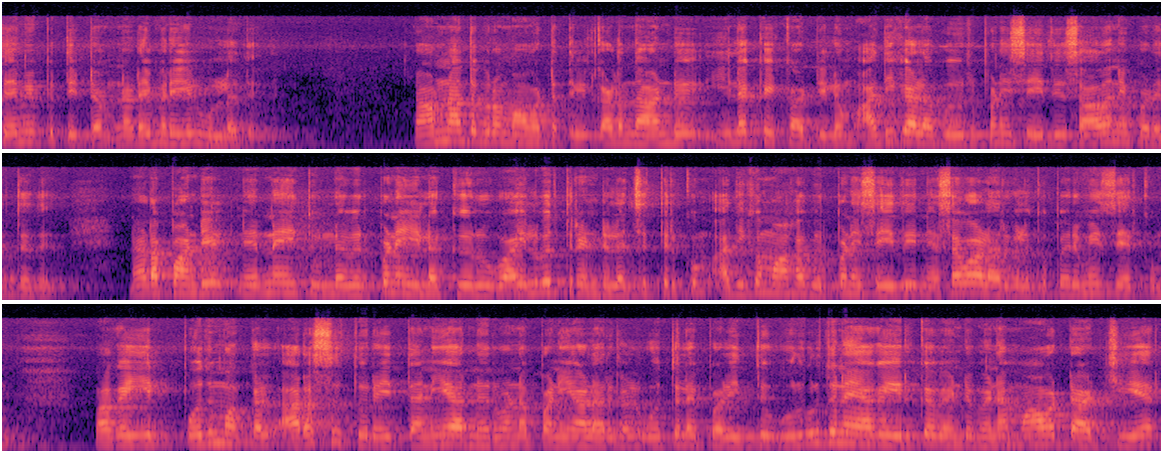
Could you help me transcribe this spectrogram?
சேமிப்பு திட்டம் நடைமுறையில் உள்ளது. ராமநாதபுரம் மாவட்டத்தில் கடந்த ஆண்டு இலக்கை காட்டிலும் அதிக அளவு விற்பனை செய்து சாதனை படைத்தது. நடப்பாண்டில் நிர்ணயித்துள்ள விற்பனை இலக்கு ரூபாய் எழுபத்தி ரெண்டு லட்சத்திற்கும் அதிகமாக விற்பனை செய்து நெசவாளர்களுக்கு பெருமை சேர்க்கும் வகையில் பொதுமக்கள் அரசு துறை தனியார் நிறுவன பணியாளர்கள் ஒத்துழைப்பு அளித்து உறுதுணையாக இருக்க வேண்டுமென மாவட்ட ஆட்சியர்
